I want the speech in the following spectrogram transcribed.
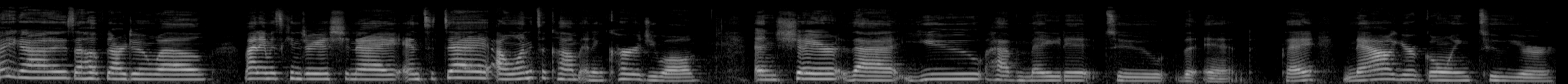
Hey guys, I hope y'all are doing well. My name is Kendria Shanae, and today I wanted to come and encourage you all and share that you have made it to the end. Okay, now you're going to your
